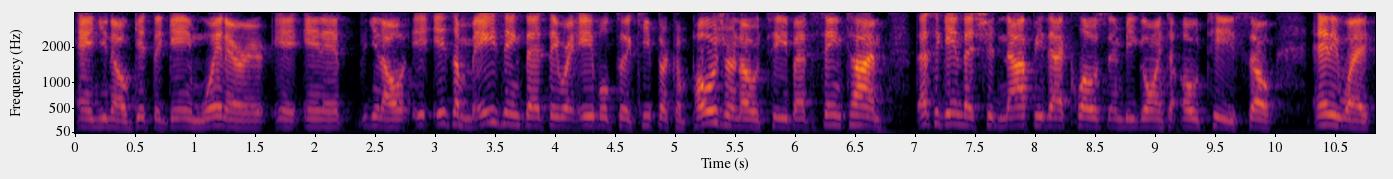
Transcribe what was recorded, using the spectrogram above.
and, you know, get the game winner in, in it, you know, it's amazing that they were able to keep their composure in OT, but at the same time, that's a game that should not be that close and be going to OT. So, anyway,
